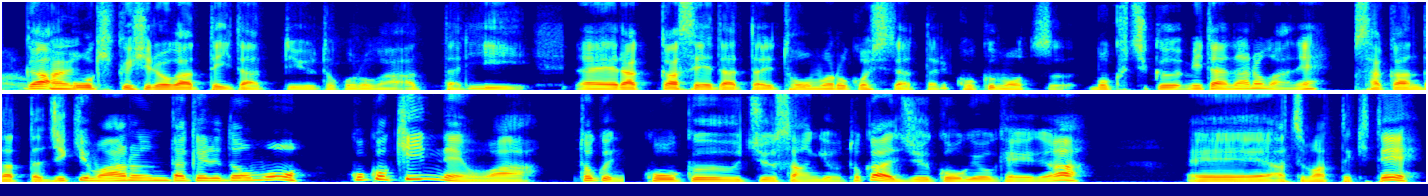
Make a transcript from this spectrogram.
るほどはいが大きく広がっていたっていうところがあったり、えー落花生だったり、トウモロコシだったり、穀物、牧畜みたいなのがね、盛んだった時期もあるんだけれども、ここ近年は、特に航空宇宙産業とか重工業系が、えー集まってきて、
